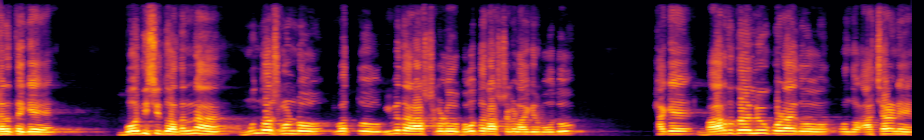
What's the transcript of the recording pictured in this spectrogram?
ಜನತೆಗೆ ಬೋಧಿಸಿದ್ದು ಅದನ್ನು ಮುಂದುವರಿಸಿಕೊಂಡು ಇವತ್ತು ವಿವಿಧ ರಾಷ್ಟ್ರಗಳು, ಬೌದ್ಧ ರಾಷ್ಟ್ರಗಳಾಗಿರ್ಬೋದು, ಹಾಗೆ ಭಾರತದಲ್ಲಿಯೂ ಕೂಡ ಇದು ಒಂದು ಆಚರಣೆಯನ್ನು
